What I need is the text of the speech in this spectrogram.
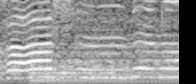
crashing and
